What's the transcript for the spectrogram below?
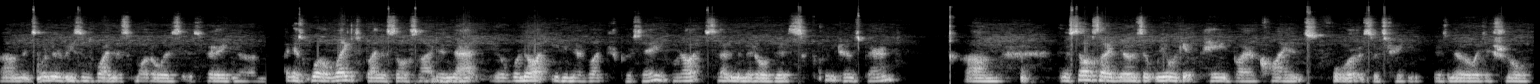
Um, it's one of the reasons why this model is, is very um, I guess, well liked by the sell side in that you know, we're not eating their lunch per se. We're not set in the middle of this, completely transparent. Um, the sell side knows that we only get paid by our clients for assist trading. There's no additional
